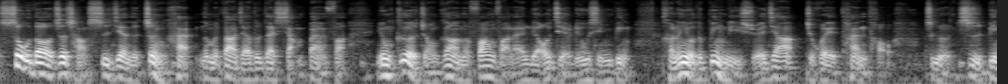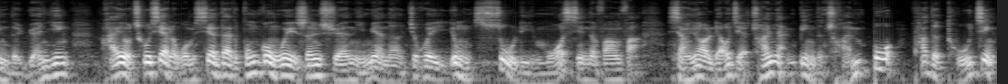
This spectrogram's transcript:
受到这场事件的震撼，那么大家都在想办法，用各种各样的方法来了解流行病。可能有的病理学家就会探讨。这个治病的原因，还有出现了我们现在的公共卫生学里面呢，就会用数理模型的方法，想要了解传染病的传播，它的途径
